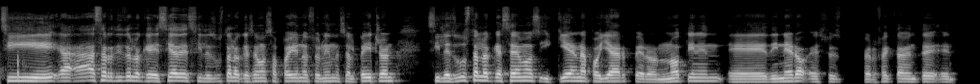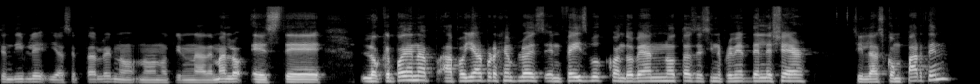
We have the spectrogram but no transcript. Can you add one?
Si hace ratito lo que decía de si les gusta lo que hacemos, apóyenos uniéndose al Patreon. Si les gusta lo que hacemos y quieren apoyar, pero no tienen eh, dinero, eso es perfectamente entendible y aceptable, no, no, no tiene nada de malo. Este, lo que pueden ap- apoyar, por ejemplo, es en Facebook, cuando vean notas de Cine Premier, denle share. Si las comparten,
